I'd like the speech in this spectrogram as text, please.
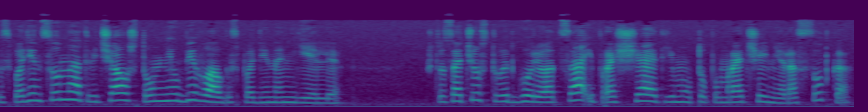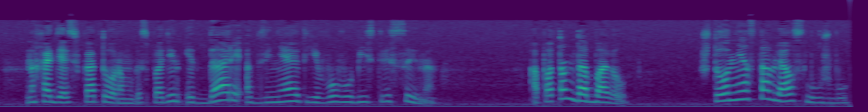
Господин Цунна отвечал, что он не убивал господина Ньелли, что сочувствует горю отца и прощает ему то помрачение рассудка, находясь в котором господин Иддари обвиняет его в убийстве сына. А потом добавил, что он не оставлял службу,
